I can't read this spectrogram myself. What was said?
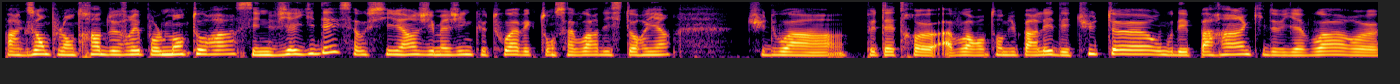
par exemple, en train d'œuvrer pour le mentorat. C'est une vieille idée, ça aussi. Hein. J'imagine que toi, avec ton savoir d'historien, tu dois peut-être euh, avoir entendu parler des tuteurs ou des parrains qui devait y avoir euh,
